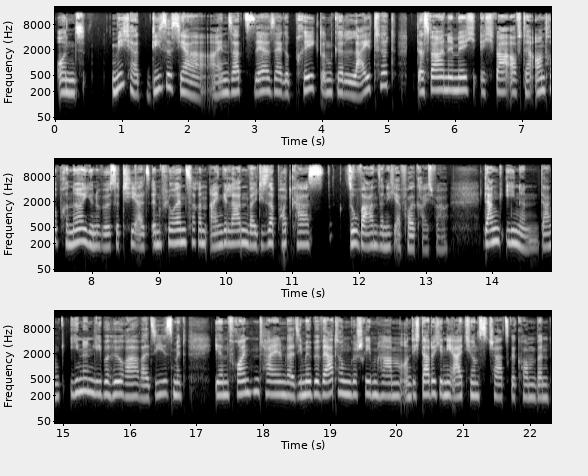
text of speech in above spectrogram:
Und mich hat dieses Jahr ein Satz sehr, sehr geprägt und geleitet. Das war nämlich, ich war auf der Entrepreneur University als Influencerin eingeladen, weil dieser Podcast so wahnsinnig erfolgreich war. Dank Ihnen, dank Ihnen, liebe Hörer, weil Sie es mit Ihren Freunden teilen, weil Sie mir Bewertungen geschrieben haben und ich dadurch in die iTunes-Charts gekommen bin.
